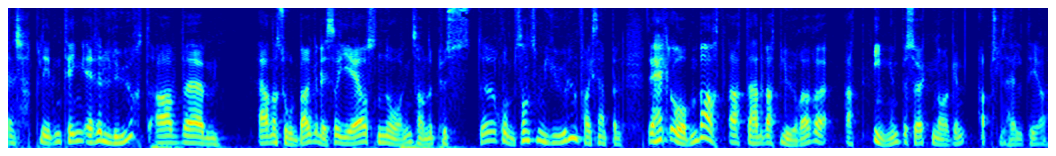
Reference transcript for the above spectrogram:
en kjapp liten ting. Er det lurt av um, Erna Solberg og disse å gi oss noen sånne pusterom, sånn som julen f.eks.? Det er helt åpenbart at det hadde vært lurere at ingen besøkte noen absolutt hele tida.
